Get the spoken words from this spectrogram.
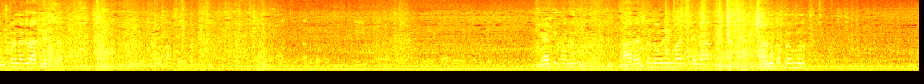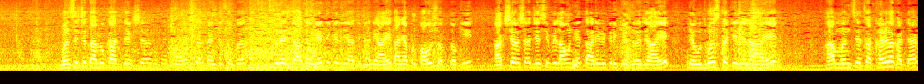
उपनगराध्यक्ष या ठिकाणी महाराष्ट्र नवनिर्माण सेना तालुका प्रमुख मनसेचे तालुका अध्यक्ष रुपेश महाराष्ट्र त्यांच्यासोबत सुरेश जाधव हे ठिकाणी या ठिकाणी आहेत. आणि आपण पाहू शकतो की अक्षरशः जेसीबी लावून हे ताडी विक्री केंद्र जे आहे ते उद्ध्वस्त केलेलं आहे. हा मनसेचा खळलं अटॅक.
